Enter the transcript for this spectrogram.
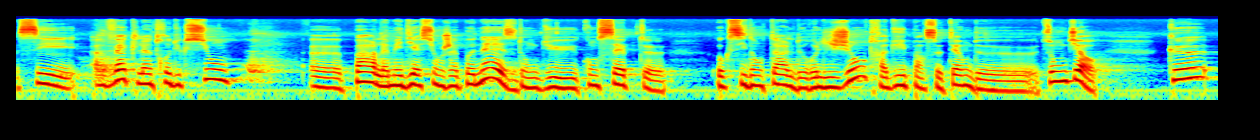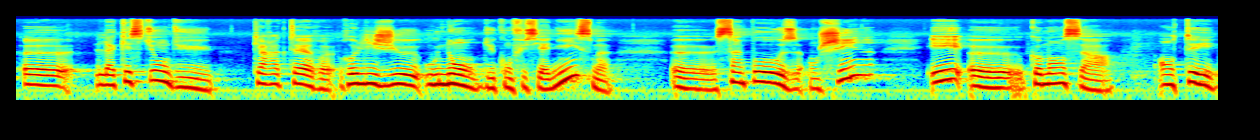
c'est avec l'introduction par la médiation japonaise donc du concept occidental de religion, traduit par ce terme de Zongjiao, que euh, la question du caractère religieux ou non du confucianisme euh, s'impose en Chine et euh, commence à hanter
